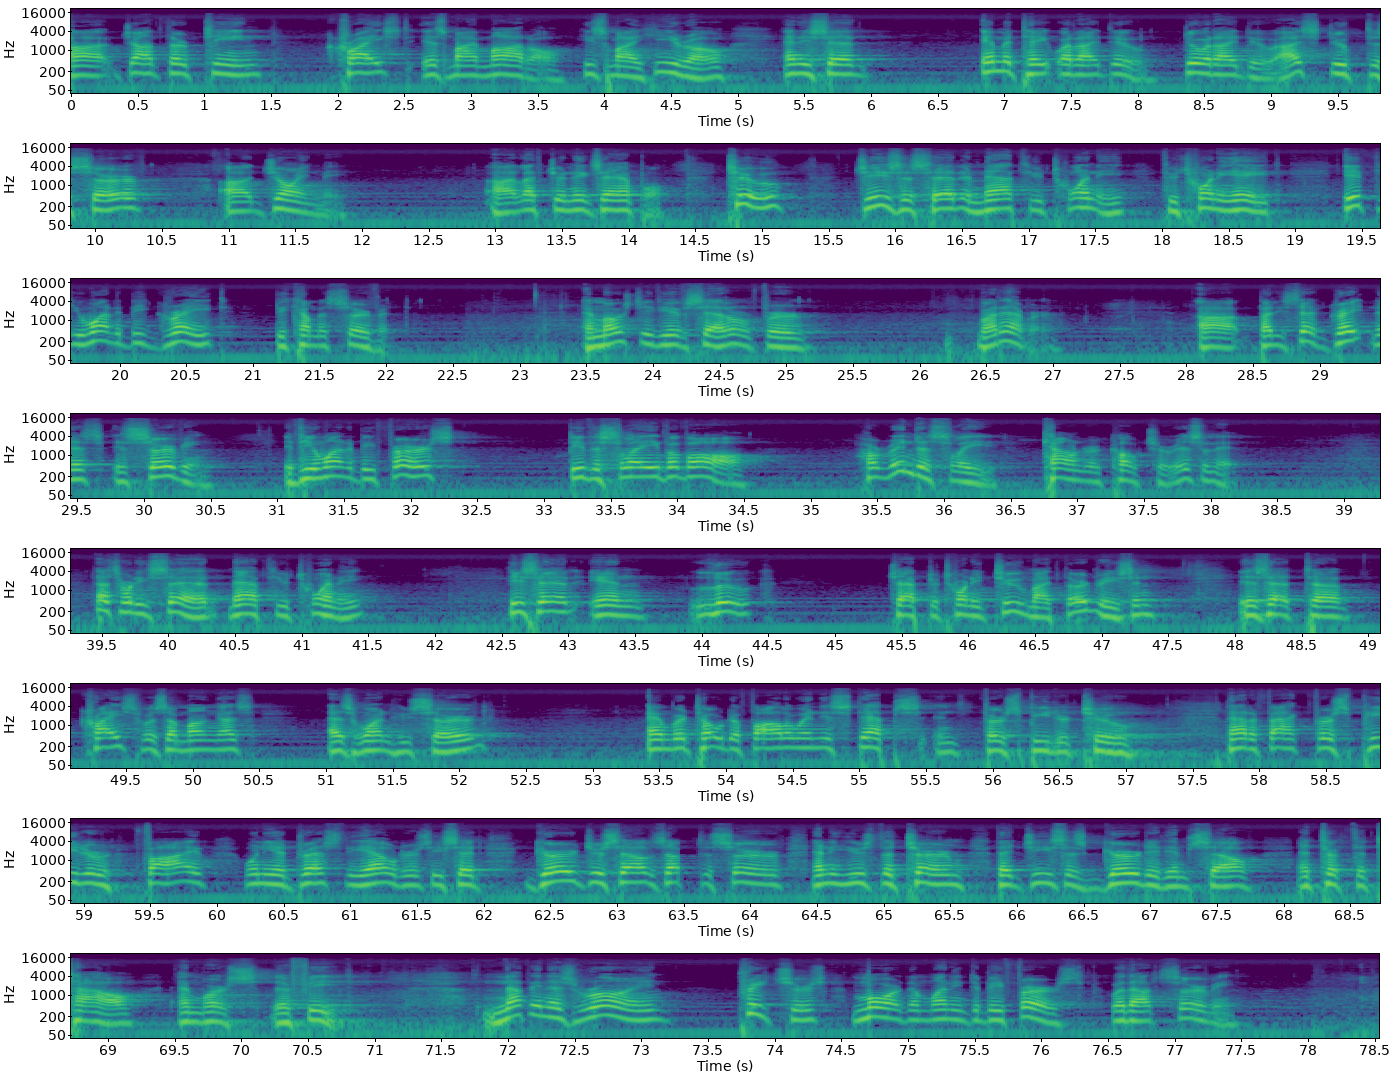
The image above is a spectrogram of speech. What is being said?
uh, John 13, Christ is my model, He's my hero. And He said, imitate what I do do what I do. I stoop to serve. Uh, join me. I left you an example. Two, Jesus said in Matthew 20 through 28, if you want to be great, become a servant. And most of you have settled for whatever. Uh, but he said, greatness is serving. If you want to be first, be the slave of all. Horrendously counterculture, isn't it? That's what he said, Matthew 20. He said in Luke chapter 22, my third reason is that uh, Christ was among us as one who served. And we're told to follow in his steps in 1 Peter 2. Matter of fact, 1 Peter 5, when he addressed the elders, he said, Gird yourselves up to serve. And he used the term that Jesus girded himself and took the towel and washed their feet. Nothing has ruined preachers more than wanting to be first without serving.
